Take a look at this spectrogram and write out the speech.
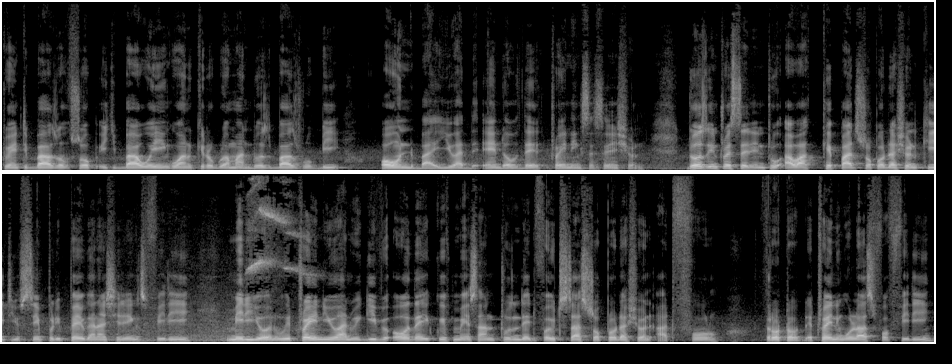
20 bars of soap, each bar weighing one kilogram, and those bars will be owned by you at the end of the training session. Those interested into our KEPAD soap production kit, you simply pay Uganda shillings 3 million. We train you and we give you all the equipment and tools needed for you to start production at full throttle. The training will last for 50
